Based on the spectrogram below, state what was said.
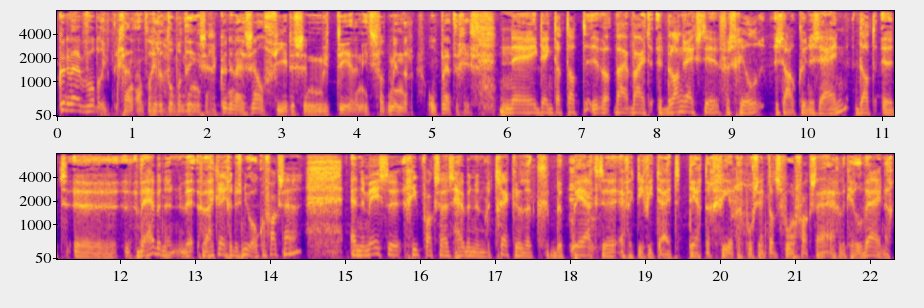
Kunnen wij bijvoorbeeld, ik ga een aantal hele domme dingen zeggen. Kunnen wij zelf virussen muteren? Iets wat minder onprettig is. Nee, ik denk dat dat eh, waar, waar het, het belangrijkste verschil zou kunnen zijn. Dat het. eh, we hebben een. wij kregen dus nu ook een vaccin. En de meeste griepvaccins hebben een betrekkelijk beperkte effectiviteit. 30, 40 procent. Dat is voor een vaccin eigenlijk heel weinig.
